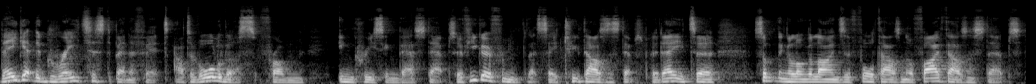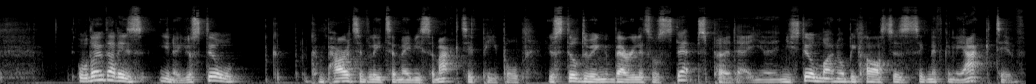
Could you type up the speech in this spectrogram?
they get the greatest benefit out of all of us from increasing their steps. So if you go from, let's say, 2,000 steps per day to something along the lines of 4,000 or 5,000 steps, although that is, you know, you're still comparatively to maybe some active people, you're still doing very little steps per day and you still might not be classed as significantly active.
